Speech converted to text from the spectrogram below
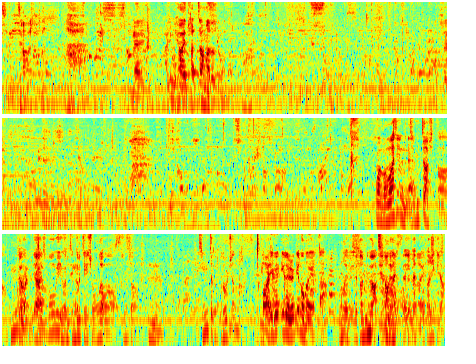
진짜 맛있다. 네. 혀에 닿자마자 좋아. 와 너무 맛있는데? 진짜 맛있다 진짜 야, 맛있다. 야 소고기 이거 등급 되게 좋은가 봐 진짜 음. 진짜 더 부드럽지 않나 와 이거 이거 10개 먹어야겠다 어, 이거 이거 더 이거 이거 더 이거 이따 더 시키자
